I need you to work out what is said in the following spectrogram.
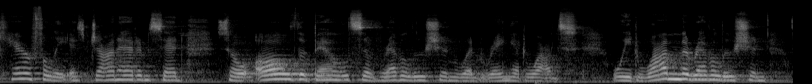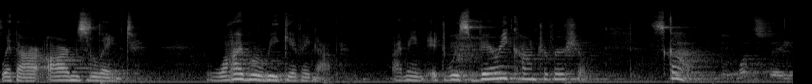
carefully, as John Adams said, so all the bells of revolution would ring at once. We'd won the revolution with our arms linked. Why were we giving up? I mean, it was very controversial. Scott. In what state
